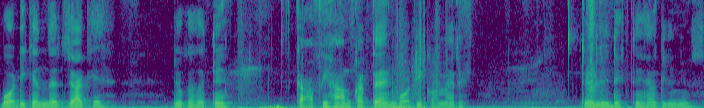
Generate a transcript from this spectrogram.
बॉडी के अंदर जाके, जो क्या कहते हैं, काफ़ी हार्म करता है बॉडी को हमारे। चलिए देखते हैं अगली news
